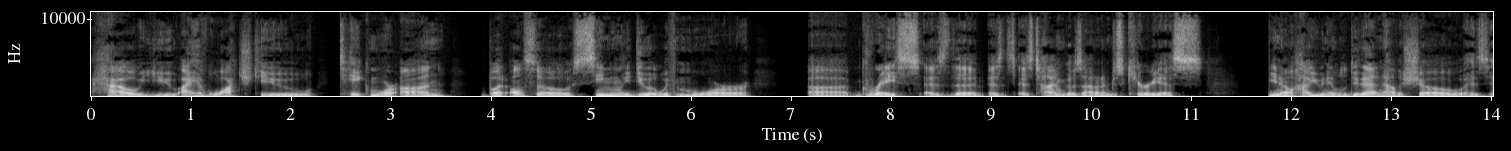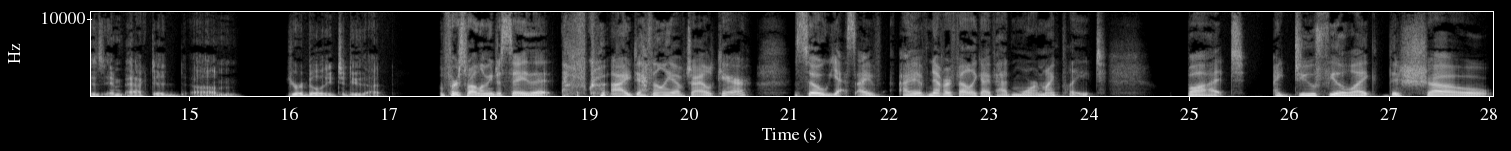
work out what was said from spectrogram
how you. I have watched you take more on, but also seemingly do it with more uh, grace as the as as time goes on. And I'm just curious, you know, how you've been able to do that and how the show has has impacted um, your ability to do that. First of all, let me just say that I definitely have childcare. So yes, I've I have never felt like I've had more on my plate. But I do feel like this show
